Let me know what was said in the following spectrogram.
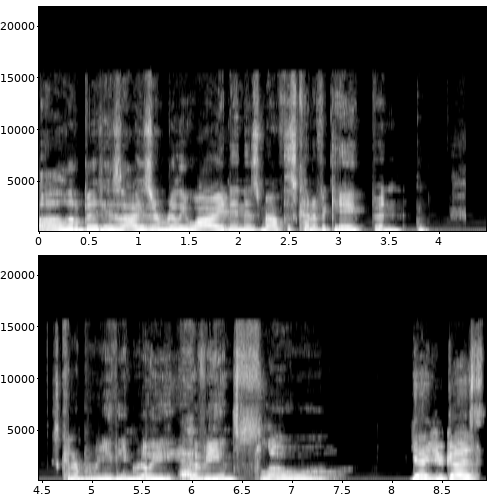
A little bit. His eyes are really wide and his mouth is kind of agape and he's kind of breathing really heavy and slow. Yeah, you guys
